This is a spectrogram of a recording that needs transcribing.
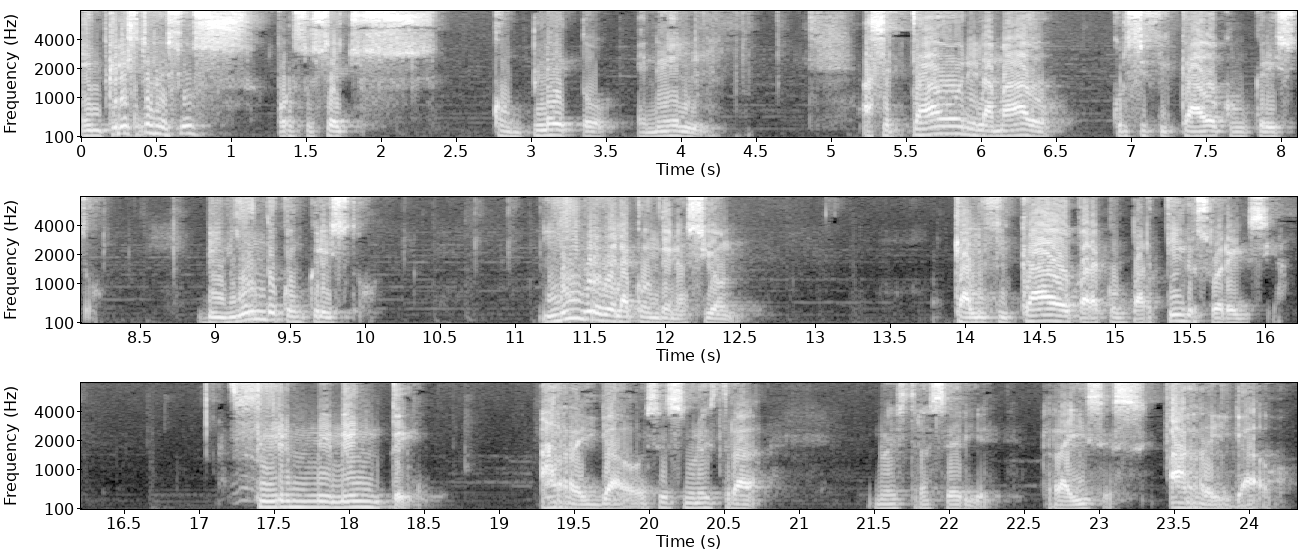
En Cristo Jesús, por sus hechos, completo en Él, aceptado en el amado, crucificado con Cristo, viviendo con Cristo, libre de la condenación, calificado para compartir su herencia, firmemente arraigado. Esa es nuestra, nuestra serie, Raíces, arraigado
